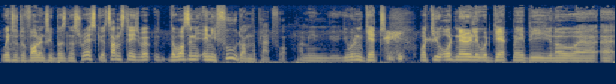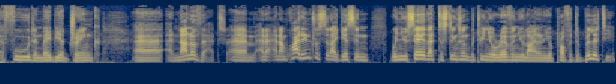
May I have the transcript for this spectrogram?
went into voluntary business rescue. At some stage, there wasn't any food on the platform. I mean, you, you wouldn't get what you ordinarily would get. Maybe you know, uh, uh, food and maybe a drink and none of that. Um, and, and I'm quite interested, I guess, in when you say that distinction between your revenue line and your profitability.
